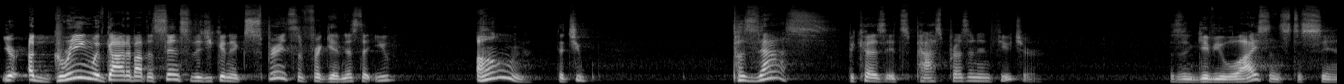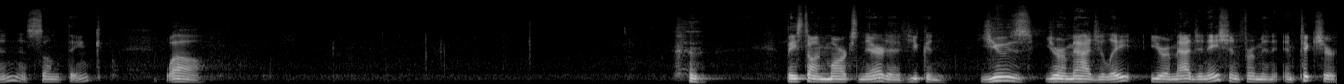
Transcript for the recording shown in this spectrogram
you're agreeing with God about the sin so that you can experience the forgiveness that you own, that you possess, because it's past, present, and future. Doesn't give you license to sin, as some think. Well, based on Mark's narrative, you can use your, imagine, your imagination for a minute and picture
